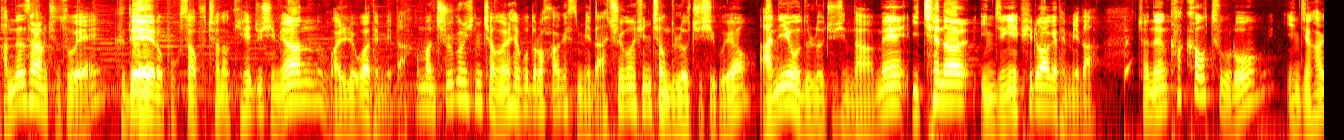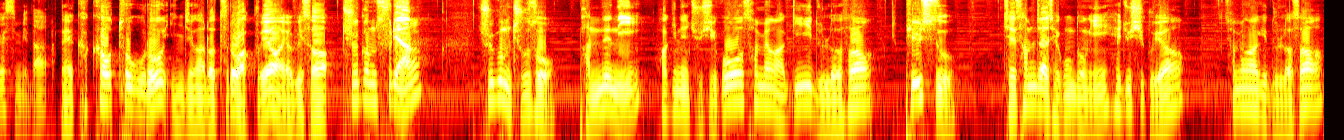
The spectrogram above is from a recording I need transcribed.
받는 사람 주소에 그대로 복사 붙여넣기 해주시면 완료가 됩니다. 한번 출금 신청을 해보도록 하겠습니다. 출금 신청 눌러주시고요. 아니요 눌러주신 다음에 이 채널 인증이 필요하게 됩니다. 저는 카카오톡으로 인증하겠습니다. 네, 카카오톡으로 인증하러 들어왔고요. 여기서 출금 수량, 출금 주소, 받는 이 확인해 주시고 서명하기 눌러서 필수 제3자 제공동의 해주시고요. 서명하기 눌러서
